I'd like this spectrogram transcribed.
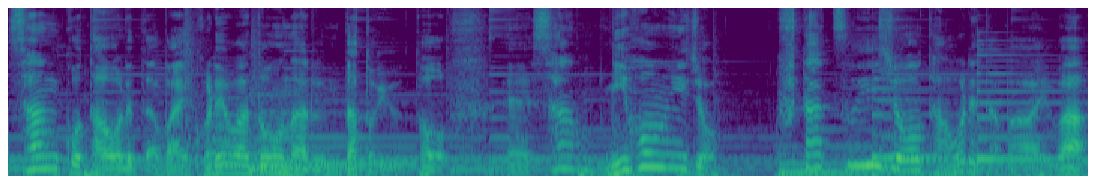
3個倒れた場合これはどうなるんだというと、えー、2本以上2つ以上倒れた場合は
